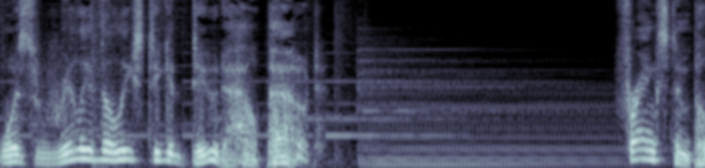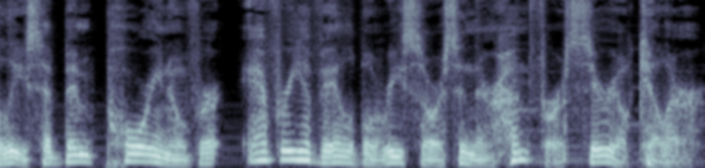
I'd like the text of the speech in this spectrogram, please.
was really the least he could do to help out. Frankston police have been poring over every available resource in their hunt for a serial killer.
